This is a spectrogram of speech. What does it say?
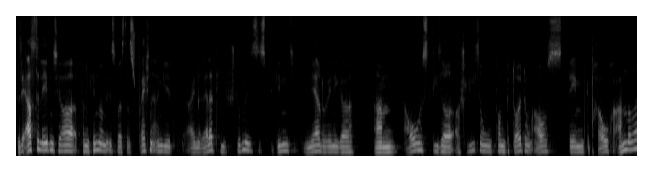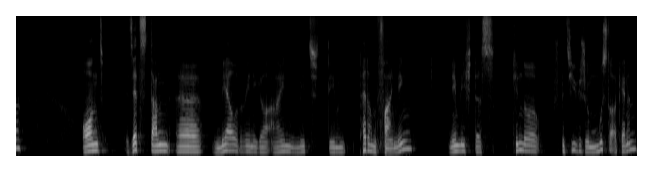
Das erste Lebensjahr von Kindern ist, was das Sprechen angeht, ein relativ stummes. Es beginnt mehr oder weniger ähm, aus dieser Erschließung von Bedeutung aus dem Gebrauch anderer und setzt dann äh, mehr oder weniger ein mit dem Pattern Finding, nämlich dass Kinder spezifische Muster erkennen,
